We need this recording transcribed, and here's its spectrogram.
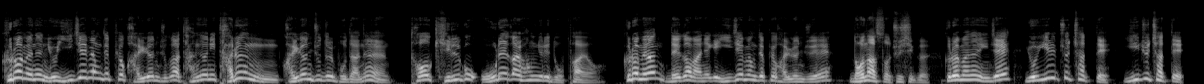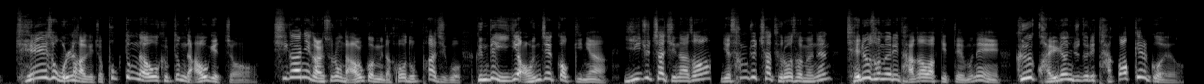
그러면은 요 이재명 대표 관련주가 당연히 다른 관련주들보다는 더 길고 오래 갈 확률이 높아요. 그러면 내가 만약에 이재명 대표 관련주에 넣어놨어 주식을. 그러면은 이제 요 1주차 때, 2주차 때 계속 올라가겠죠. 폭등 나오고 급등 나오겠죠. 시간이 갈수록 나올 겁니다. 더 높아지고. 근데 이게 언제 꺾이냐? 2주차 지나서 이제 3주차 들어서면은 재료 소멸이 다가왔기 때문에 그 관련주들이 다 꺾일 거예요.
